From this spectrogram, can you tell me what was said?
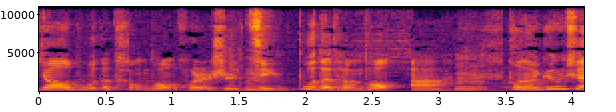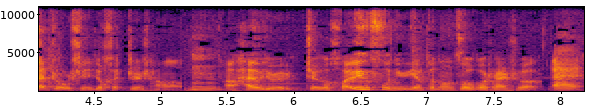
腰部的疼痛或者是颈部的疼痛啊，嗯，不能晕眩，这种事情就很正常了。嗯啊，还有就是这个怀孕妇女也不能坐过山车。哎，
